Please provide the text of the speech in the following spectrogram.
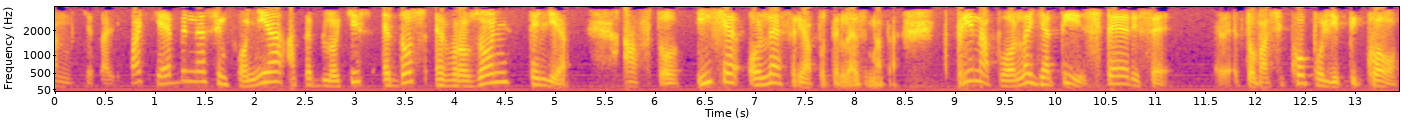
αν και τα λοιπά και έμπαινε συμφωνία απεμπλοκής εντός Ευρωζώνης τελεία. Αυτό είχε ολέθρια αποτελέσματα. Πριν απ' όλα γιατί στέρισε ε, το βασικό πολιτικό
